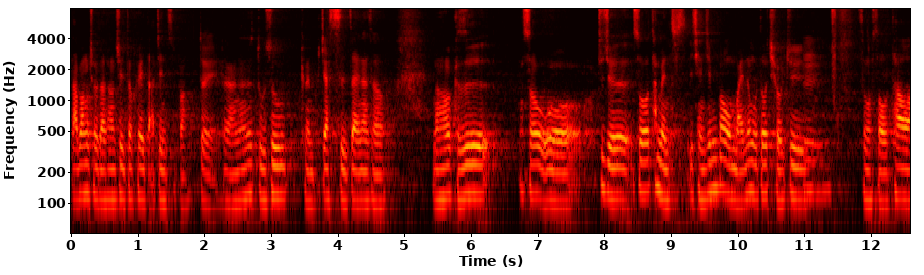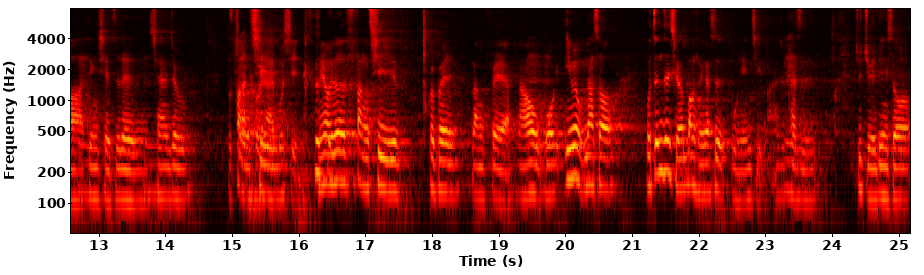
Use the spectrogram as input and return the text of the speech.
打棒球打上去都可以打进直棒。对对啊，那是读书可能比较实在那时候。然后可是那时候我就觉得说，他们以前已经帮我买那么多球具，嗯、什么手套啊、钉、嗯、鞋之类的，嗯、现在就放弃不行，没有就是放弃会不会浪费啊？然后我因为我那时候我真正喜欢棒球应该是五年级嘛，就开始就决定说，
